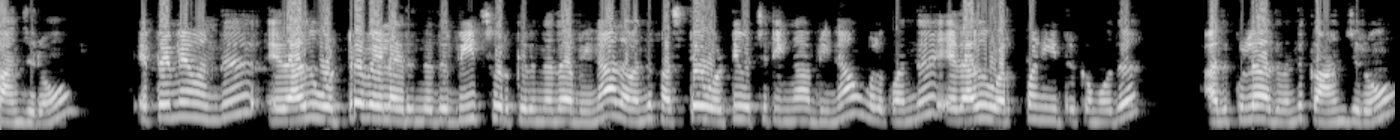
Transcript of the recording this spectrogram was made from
காஞ்சிரும். எப்பயுமே வந்து ஏதாவது ஒற்ற வேலை இருந்தது பீட்ஸ் ஒர்க் இருந்தது அப்படின்னா அதை வந்து ஃபர்ஸ்டே ஒட்டி வச்சிட்டீங்க அப்படின்னா உங்களுக்கு வந்து ஏதாவது ஒர்க் பண்ணிட்டு இருக்கும் போது அதுக்குள்ள அது வந்து காஞ்சிரும்.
